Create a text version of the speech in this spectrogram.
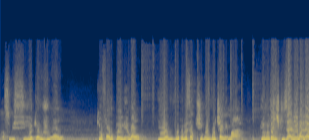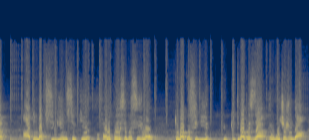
na Subcia, que é o João, que eu falo para ele, irmão, eu vou conversar contigo, eu vou te animar. Tem muita gente que desanima, né? Ah, tu não vai conseguir, não sei o quê. Eu falo pra ele sempre assim, irmão, tu vai conseguir. o que tu vai precisar? Eu vou te ajudar.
